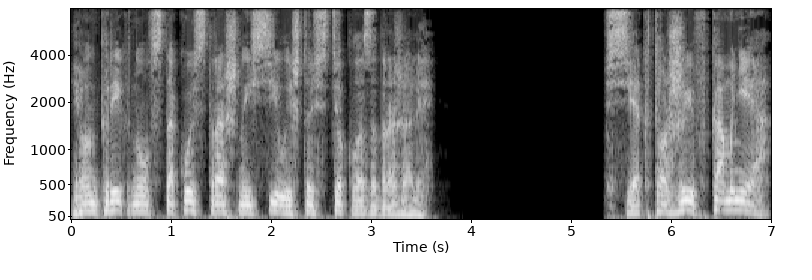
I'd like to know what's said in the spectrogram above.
и он крикнул с такой страшной силой, что стекла задрожали. «Все, кто жив, ко мне!»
